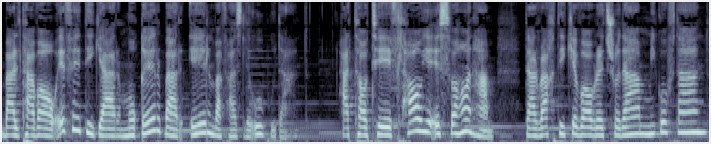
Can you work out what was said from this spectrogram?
بل توائف دیگر مقر بر علم و فضل او بودند. حتی طفلهای اصفهان هم در وقتی که وارد شدم می‌گفتند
